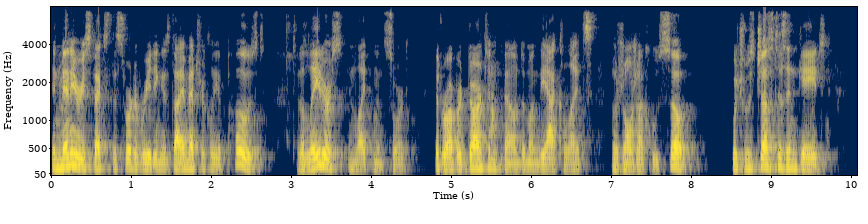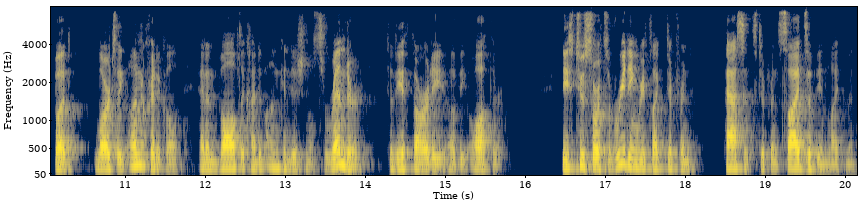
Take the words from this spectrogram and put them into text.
In many respects, this sort of reading is diametrically opposed to the later Enlightenment sort that Robert Darnton found among the acolytes of Jean Jacques Rousseau, which was just as engaged but largely uncritical and involved a kind of unconditional surrender to the authority of the author. These two sorts of reading reflect different facets, different sides of the Enlightenment,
